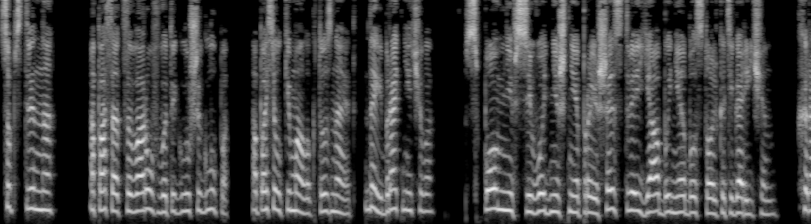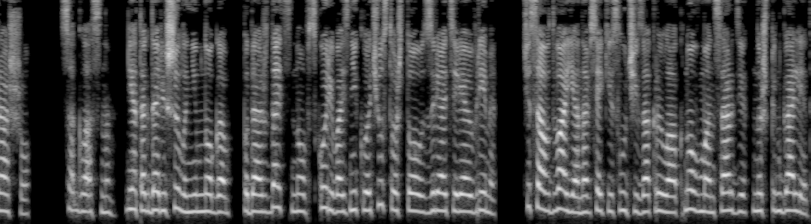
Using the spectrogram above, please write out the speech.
Собственно, опасаться воров в этой глуши глупо. О поселке мало кто знает, да и брать нечего. Вспомнив сегодняшнее происшествие, я бы не был столь категоричен. Хорошо. Согласна. Я тогда решила немного подождать, но вскоре возникло чувство, что зря теряю время. Часа в два я на всякий случай закрыла окно в мансарде на шпингалет.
